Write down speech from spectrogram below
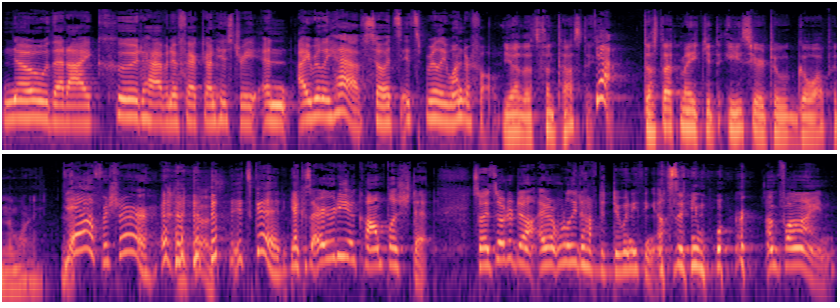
know that I could have an effect on history. And I really have. So it's, it's really wonderful. Yeah, that's fantastic. Yeah. Does that make it easier to go up in the morning? Yeah, for sure. It does. it's good. Yeah, because I already accomplished it. So I sort of don't. I don't really don't have to do anything else anymore. I'm fine.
